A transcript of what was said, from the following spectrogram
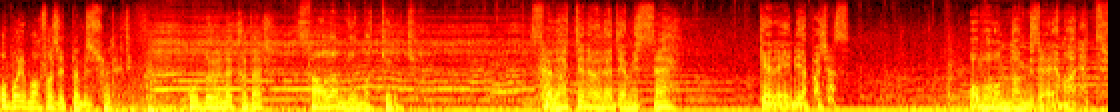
obayı muhafaza etmemizi söyledi. O dönene kadar sağlam durmak gerek. Selahattin öyle demişse gereğini yapacağız. Oba ondan bize emanettir.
